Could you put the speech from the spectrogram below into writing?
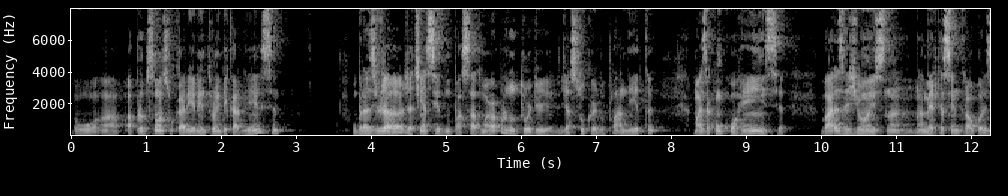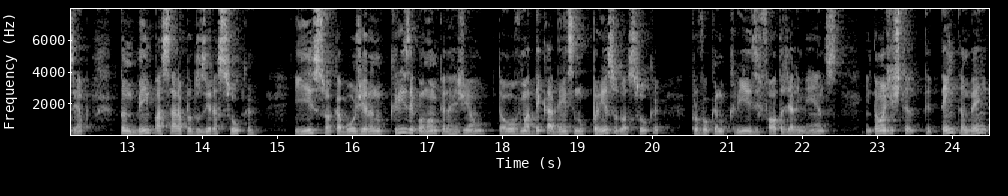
O, a, a, produção açucareira entrou em decadência. O Brasil já, já tinha sido no passado o maior produtor de, de açúcar do planeta, mas a concorrência, várias regiões na, na América Central, por exemplo, também passaram a produzir açúcar. E isso acabou gerando crise econômica na região. Então houve uma decadência no preço do açúcar, provocando crise, falta de alimentos. Então a gente tem também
